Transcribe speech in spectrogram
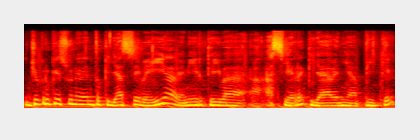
yo creo que es un evento que ya se veía venir, que iba a, cierre, que ya venía a pique.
